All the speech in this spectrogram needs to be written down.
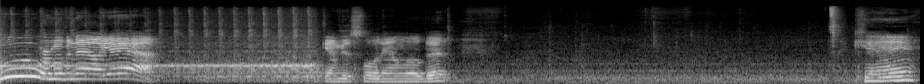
Woo, we're moving now, yeah! Okay, I'm to slow down a little bit. Okay.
